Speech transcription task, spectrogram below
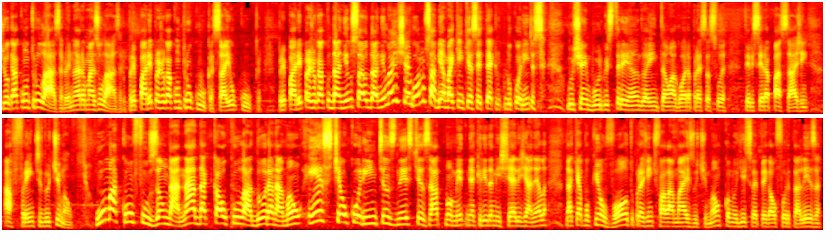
jogar contra o Lázaro, aí não era mais o Lázaro. Preparei para jogar contra o Cuca, saiu o Cuca. Preparei para jogar com o Danilo, saiu o Danilo, aí chegou, não sabia mais quem que ia ser técnico do Corinthians. Luxemburgo estreando aí então agora para essa sua terceira passagem à frente do Timão. Uma confusão danada, calculadora na mão. Este é o Corinthians neste exato momento, minha querida Michele Janela. Daqui Daqui a pouquinho eu volto para a gente falar mais do Timão. Como eu disse, vai pegar o Fortaleza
